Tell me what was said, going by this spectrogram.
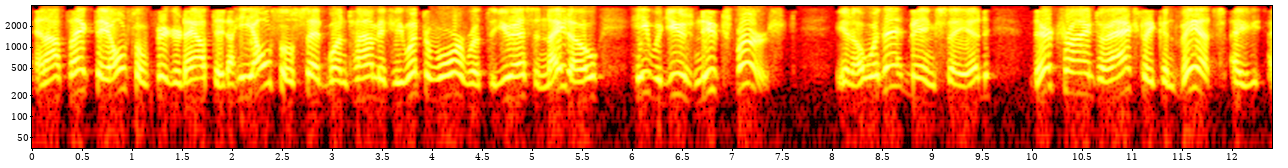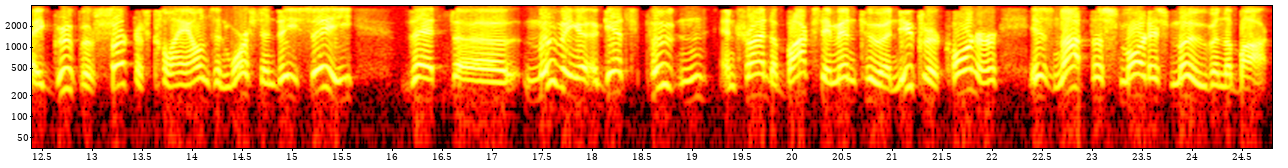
And I think they also figured out that he also said one time if he went to war with the U.S. and NATO, he would use nukes first. You know, with that being said, they're trying to actually convince a, a group of circus clowns in Washington, D.C that uh, moving against Putin and trying to box him into a nuclear corner is not the smartest move in the box.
